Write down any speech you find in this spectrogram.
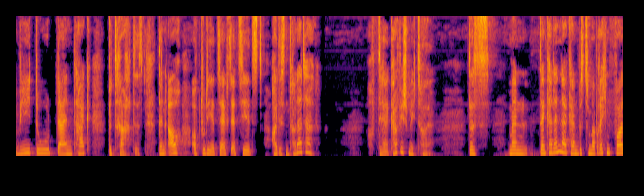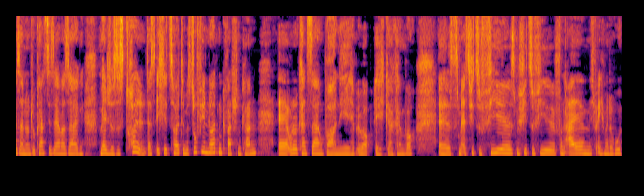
wie du deinen Tag betrachtest. Denn auch, ob du dir jetzt selbst erzählst, heute ist ein toller Tag. Der Kaffee schmeckt toll. Das mein, dein Kalender kann bis zum Erbrechen voll sein und du kannst dir selber sagen, Mensch, das ist toll, dass ich jetzt heute mit so vielen Leuten quatschen kann. Äh, oder du kannst sagen, boah, nee, ich habe überhaupt echt gar keinen Bock. Äh, das ist mir jetzt viel zu viel, das ist mir viel zu viel von allem, ich will eigentlich in Ruhe.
